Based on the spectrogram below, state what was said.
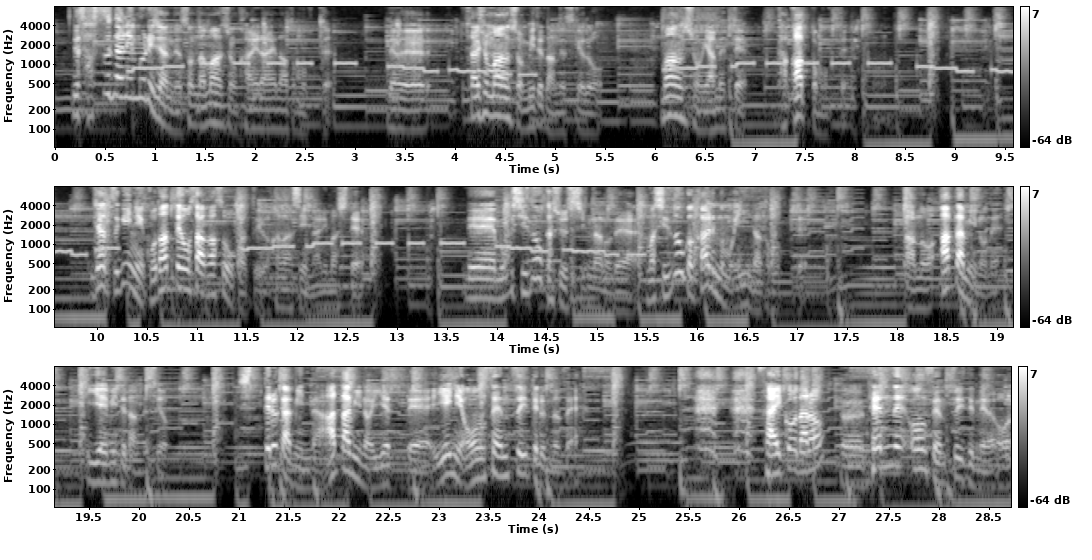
うん。で、さすがに無理じゃんね。そんなマンション買えないなと思って。で、最初マンション見てたんですけど、マンションやめて、高っと思って。じゃあ次に戸建てを探そうかという話になりまして。で、僕静岡出身なので、まあ、静岡帰るのもいいなと思って、あの、熱海のね、家見てたんですよ。知ってるかみんな？熱海の家って家に温泉ついてるんだぜ。最高だろ？うん、天然温泉ついてんだよ。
